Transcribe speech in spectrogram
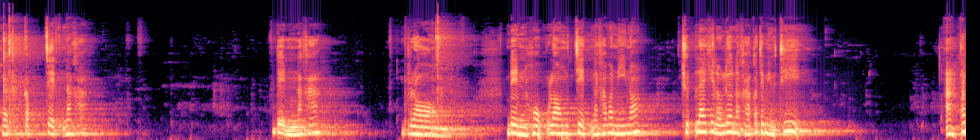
หกกับเจ็ดนะคะ เด่นนะคะ รอง เด่นหกรองเจ็ดนะคะ วันนี้เนาะ ชุดแรกที่เราเลือกนะคะ ก็จะมีอยู่ที่ อะ ถ้าเ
